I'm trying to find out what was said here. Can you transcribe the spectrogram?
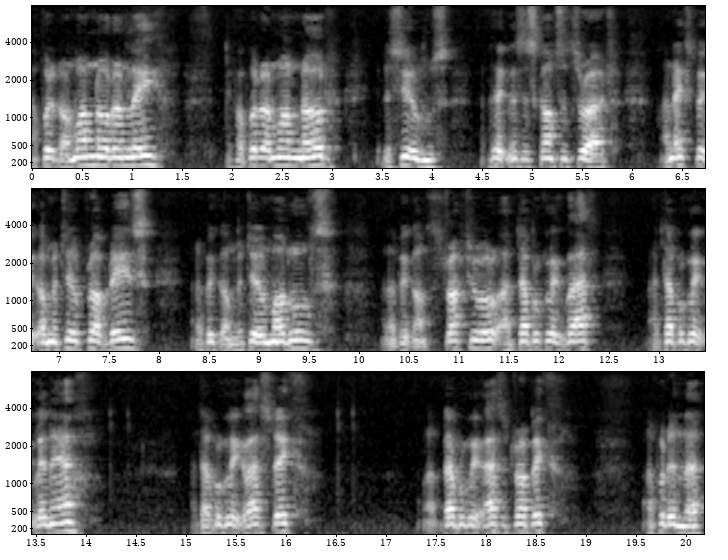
I put it on one node only, if I put it on one node, it assumes the thickness is constant throughout. I next pick on material properties, and I pick on material models, and I pick on structural, I double click that, I double click linear, I double click elastic, I double click isotropic, I put in the,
